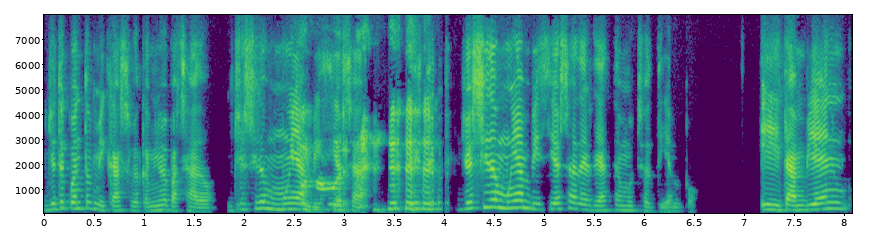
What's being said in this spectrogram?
yo te cuento mi caso, lo que a mí me ha pasado. Yo he sido muy Por ambiciosa. Yo, yo he sido muy ambiciosa desde hace mucho tiempo. Y también,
